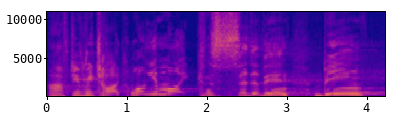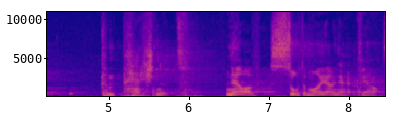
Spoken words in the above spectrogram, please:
after you've retired, well, you might consider then being compassionate. Now I've sorted my own act out.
